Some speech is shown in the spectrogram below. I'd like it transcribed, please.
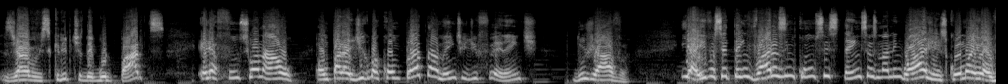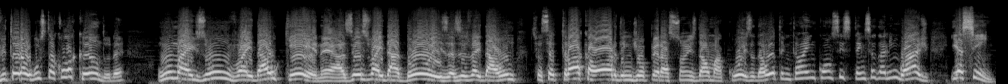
JavaScript The Good Parts, ele é funcional. É um paradigma completamente diferente do Java. E aí você tem várias inconsistências na linguagem, como aí, ó, o Vitor Augusto está colocando, né? Um mais um vai dar o quê, né? Às vezes vai dar dois, às vezes vai dar um. Se você troca a ordem de operações, dá uma coisa, dá outra, então é a inconsistência da linguagem. E assim,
